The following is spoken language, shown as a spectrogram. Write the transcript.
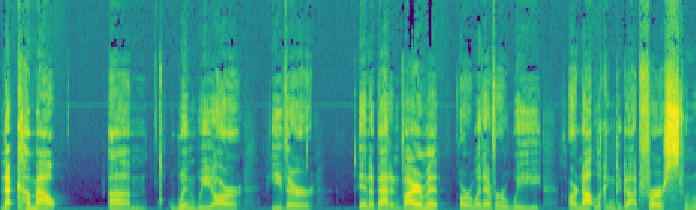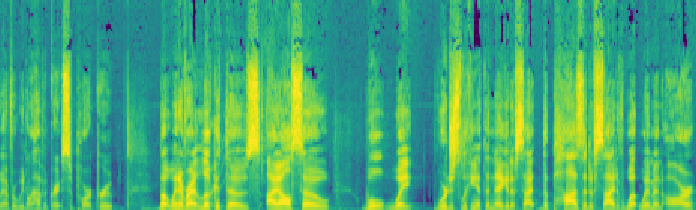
that come out um, when we are either in a bad environment or whenever we are not looking to God first, whenever we don't have a great support group. But whenever I look at those, I also will wait, we're just looking at the negative side, the positive side of what women are.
